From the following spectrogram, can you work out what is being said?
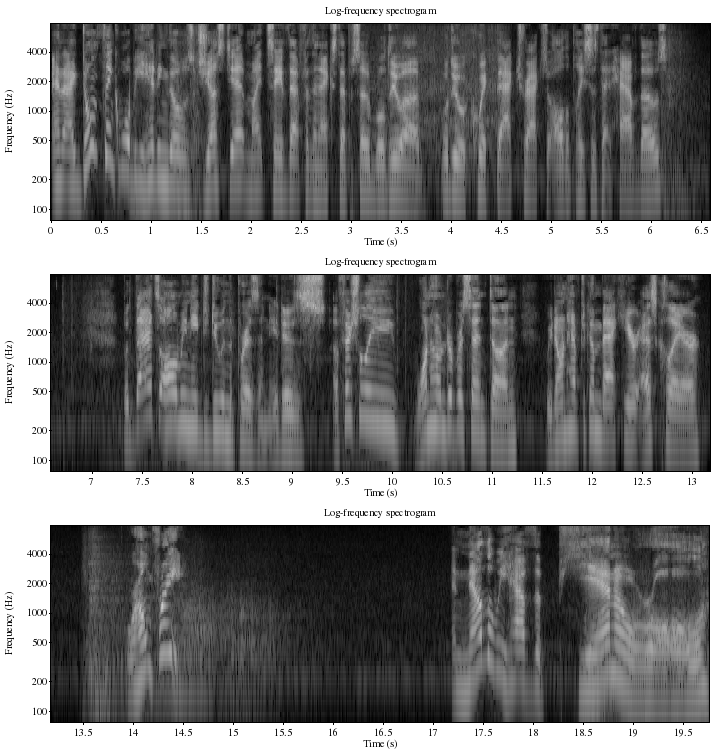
And I don't think we'll be hitting those just yet. Might save that for the next episode. We'll do a we'll do a quick backtrack to all the places that have those. But that's all we need to do in the prison. It is officially 100% done. We don't have to come back here as Claire. We're home free. And now that we have the piano roll,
